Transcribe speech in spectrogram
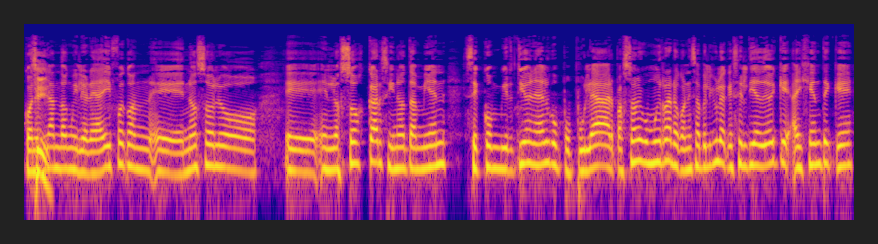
con Sí. el Slumdog Millionaire. Ahí fue con, eh, no solo eh, en los Oscars, sino también se convirtió en algo popular. Pasó algo muy raro con esa película que es el día de hoy, que hay gente que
